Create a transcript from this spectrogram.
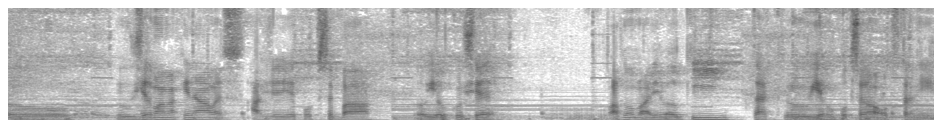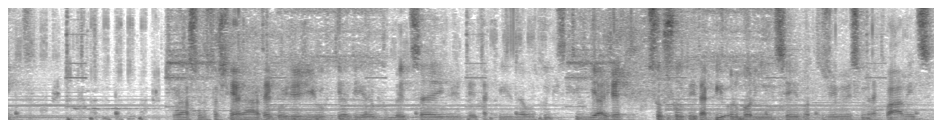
o, že mám nějaký nález a že je potřeba, o, jelikož je abnormálně velký, tak je ho potřeba odstranit. Já jsem strašně rád, jako, že žiju v této republice, že je takový zdravotnictví a že jsou, jsou ty takový odborníci, protože kdyby se mi taková věc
